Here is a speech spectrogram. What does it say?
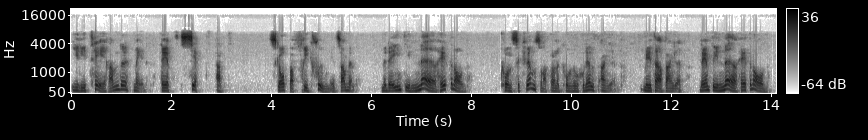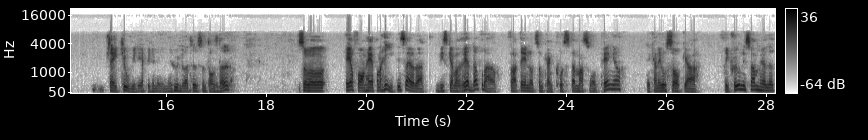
irriterande medel. Det är ett sätt att skapa friktion i ett samhälle. Men det är inte i närheten av konsekvenserna från ett konventionellt angrepp, militärt angrepp Det är inte i närheten av, säg covid-epidemin med hundratusentals döda. Så erfarenheterna hittills säger att vi ska vara rädda för det här. För att det är något som kan kosta massor av pengar. Det kan orsaka friktion i samhället.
